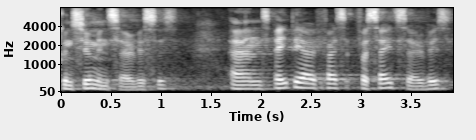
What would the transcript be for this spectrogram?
consuming services. And API facade service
